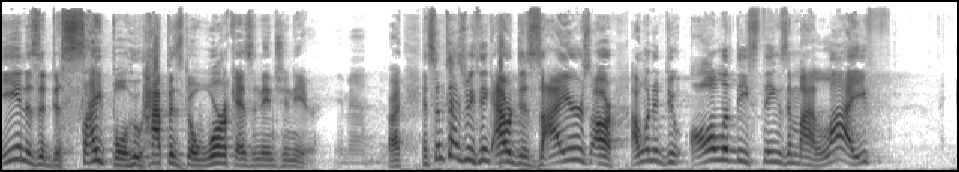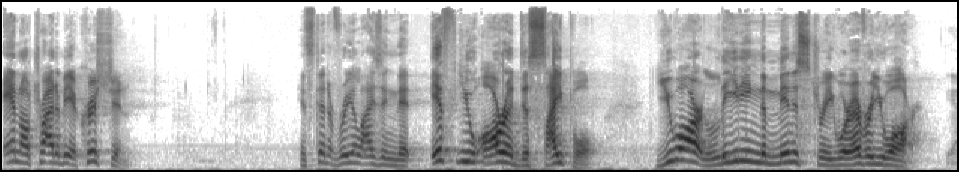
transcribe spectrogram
Ian is a disciple who happens to work as an engineer. Amen. Right? And sometimes we think our desires are I want to do all of these things in my life and I'll try to be a Christian. Instead of realizing that if you are a disciple, you are leading the ministry wherever you are. Yeah.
